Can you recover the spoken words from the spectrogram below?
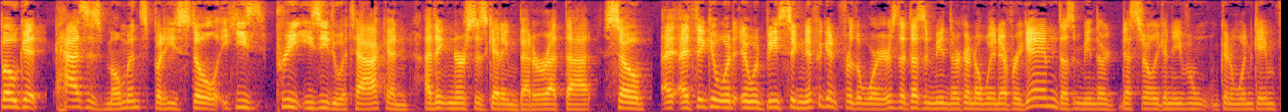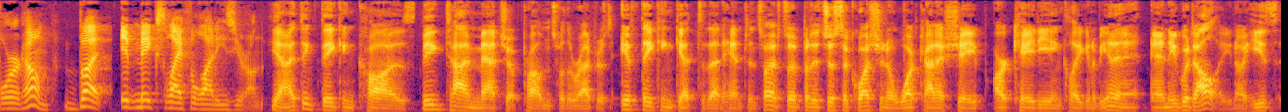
Bogut has his moments, but he's still he's pretty easy to attack, and I think Nurse is getting better at that. So I, I think it would it would be significant for the Warriors. That doesn't mean they're going to win every game. Doesn't mean they're necessarily going to even going to win Game Four at home. But it makes life a lot easier on them. Yeah, I think they can cause big time matchup problems for the Raptors if they can get to that Hamptons five. So, but it's just a question of what kind of shape are KD and Klay going to be in, and Iguodala. You know, he's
